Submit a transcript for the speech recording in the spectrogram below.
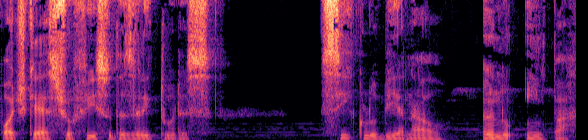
Podcast Ofício das Leituras, Ciclo Bienal, Ano Ímpar,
